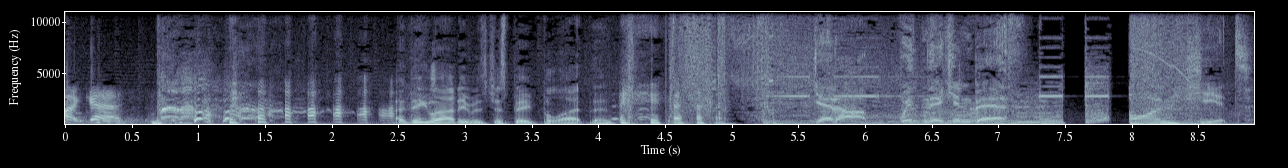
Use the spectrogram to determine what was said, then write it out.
I guess. I think Lani was just being polite then. Get up with Nick and Beth. On Hit.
